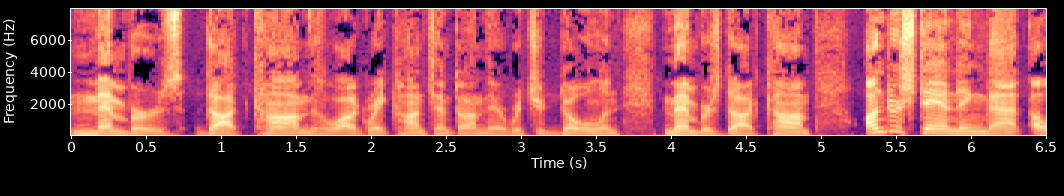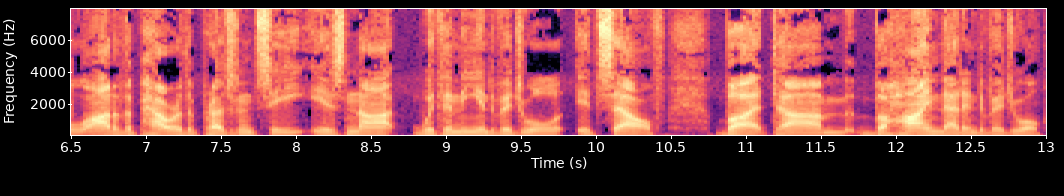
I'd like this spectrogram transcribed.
richarddolanmembers.com. There's a lot of great content on there, richarddolanmembers.com. Understanding that a lot of the power of the presidency is not within the individual itself, but um, behind that individual.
